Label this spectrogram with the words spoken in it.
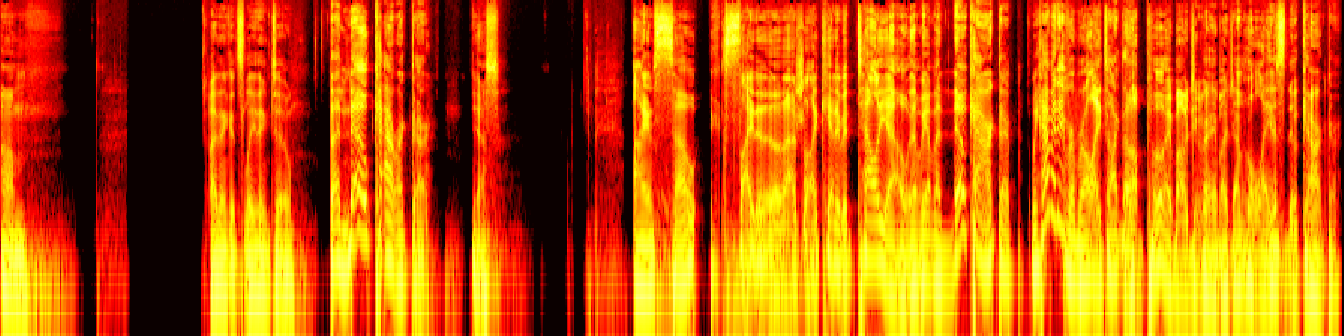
Um, I think it's leading to the no character. Yes. I am so excited international. I can't even tell you that we have a new character. We haven't even really talked about the poo emoji very much. Was the latest new character.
